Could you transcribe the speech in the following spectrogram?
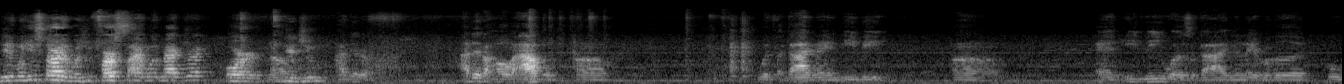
did when you started, was you first signed with Mac Dre, or No. did you? I did a, I did a whole album um, with a guy named EB, um, and EB was a guy in the neighborhood who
